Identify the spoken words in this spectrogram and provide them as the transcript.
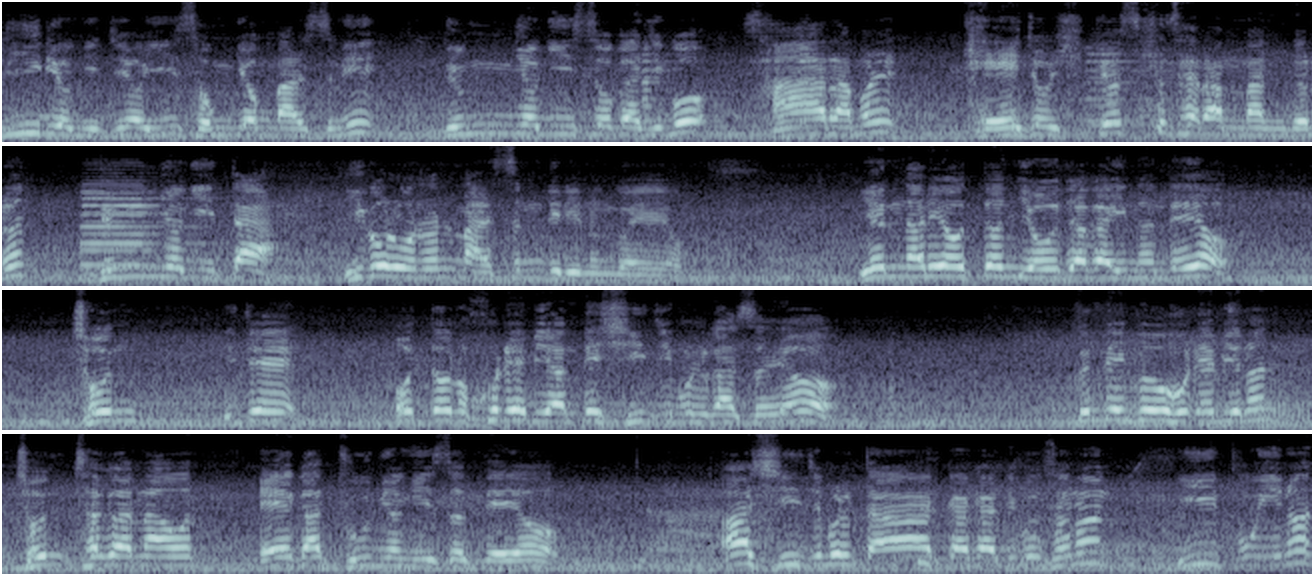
위력이죠. 이 성경 말씀이 능력이 있어가지고 사람을 개조시켜 새 사람 만드는 능력이 있다. 이걸 오늘 말씀드리는 거예요. 옛날에 어떤 여자가 있는데요. 전 이제 어떤 호레비한테 시집을 갔어요. 근데 그 호레비는 전차가 나온 애가 두 명이 있었대요. 아 시집을 딱 가가지고서는 이 부인은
